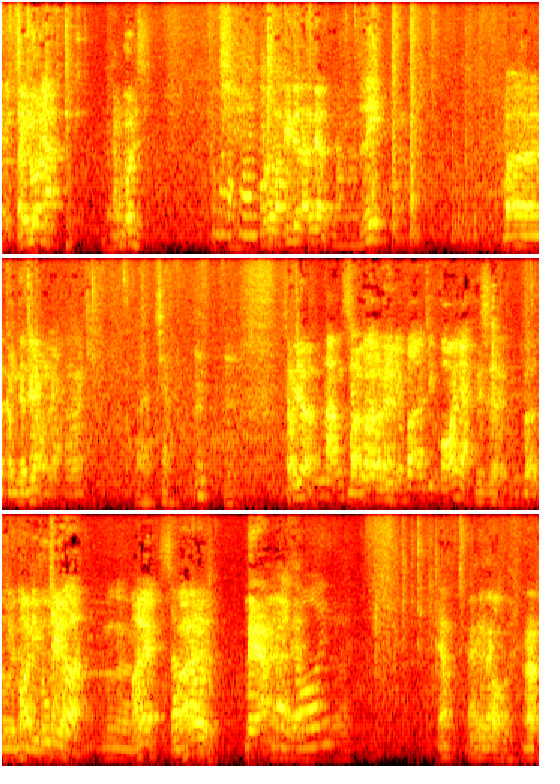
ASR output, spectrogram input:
Đấy, chơi luôn. nhá. Trắng luôn. Không bao giờ theo anh cái cân ăn Năm lít. Vợ cầm tiền cho trăm. xong chưa? Nào Mở vợ đi nhỉ vợ chị có nhỉ? Vợ tôi có đi thu tiền rồi. mở lên Mở rồi. lẹ. Để thôi. em cái này à.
